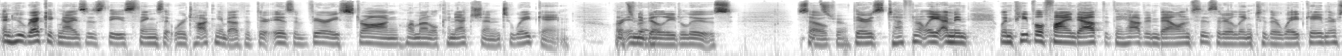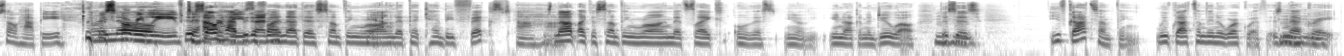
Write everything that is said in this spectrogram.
and who recognizes these things that we're talking about that there is a very strong hormonal connection to weight gain or That's right. inability to lose So there's definitely, I mean, when people find out that they have imbalances that are linked to their weight gain, they're so happy. they're so relieved They're to so have a happy reason. to find out there's something wrong Yeah. Uh-huh. that that can be fixed. It's not like a something wrong that's like, oh, this, you know, you're not going to do well. This Mm-hmm. is, you've got something. We've got something to work with. Isn't Mm-hmm. that great?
